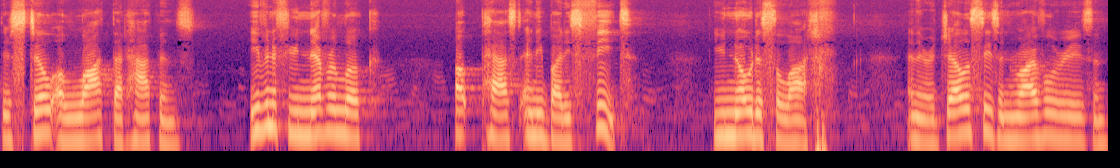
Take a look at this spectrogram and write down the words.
there's still a lot that happens. Even if you never look up past anybody's feet, you notice a lot. and there are jealousies and rivalries and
